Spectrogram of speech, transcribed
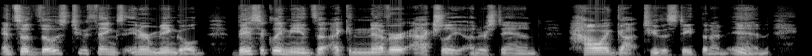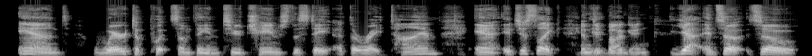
And so those two things intermingled basically means that i can never actually understand how i got to the state that i'm in and where to put something to change the state at the right time. And it just like and debugging. Yeah and so so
